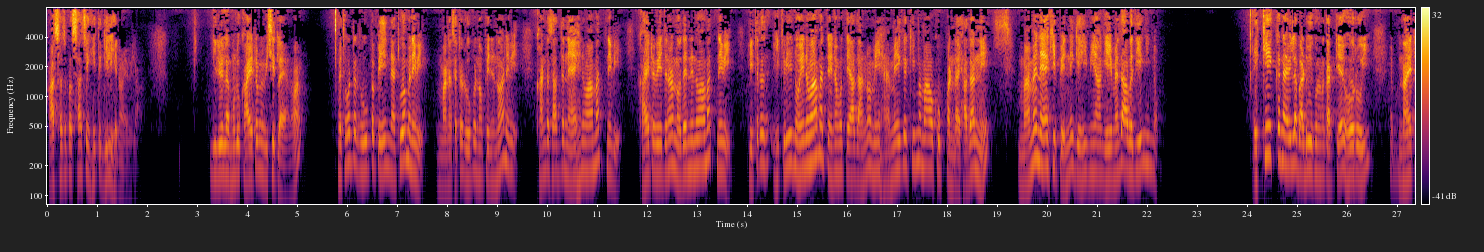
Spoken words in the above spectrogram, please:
ආස්වාද ප්‍රසආසයෙන් හිත ගිලිහෙනවා ඒ වෙලාව. ගිලිවෙලා මුළු කයටම විසිරලා යනවා. එතකොට රූප පේන්නේ නැතුවම නෙවෙයි. මනසට රූප නොපෙනෙනවා නෙවෙයි. කණ්ඩ සද්ද නැහෙනවාමත් නෙවෙයි. කයට වේදනාවක් නොදැනෙනවාමත් නෙවෙයි. හිතට හිතවිලි නොඑනවාමත් නෙවෙයි. නමුත් එයා දන්නවා මේ හැම එකකින්ම මාව කුප්පණ්ඩයි හදන්නේ. මම නෑ කිපෙන්නේ ගෙහිමියා ගේ මැද අවදියෙන් ඉන්නවා. එක එක නැවිලා බඩු විකුණන කට්ටියයි හොරුයි ණයට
